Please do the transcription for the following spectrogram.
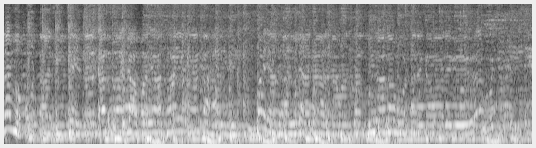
नम मोटारीचे नादार माझ्या बाया झायल्या गार गे बाया झायल्या गार नामांकन फिराला मोटार गार गे मोटारीचे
